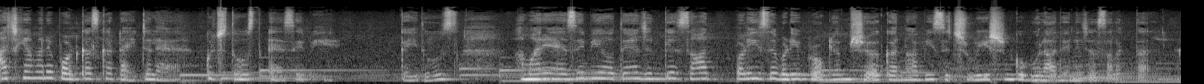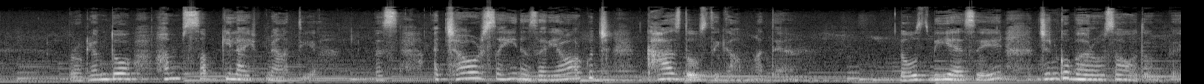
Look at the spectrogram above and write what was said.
आज के हमारे पॉडकास्ट का टाइटल है कुछ दोस्त ऐसे भी कई दोस्त हमारे ऐसे भी होते हैं जिनके साथ बड़ी से बड़ी प्रॉब्लम शेयर करना भी सिचुएशन को भुला देने जैसा लगता है प्रॉब्लम तो हम सब की लाइफ में आती है बस अच्छा और सही नज़रिया और कुछ खास दोस्त काम आते हैं दोस्त भी ऐसे जिनको भरोसा हो तुम पे,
